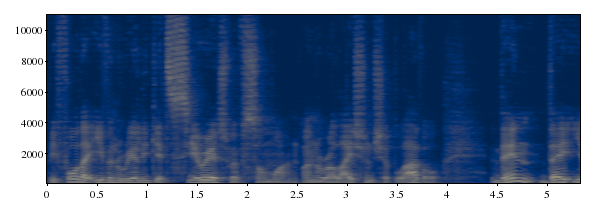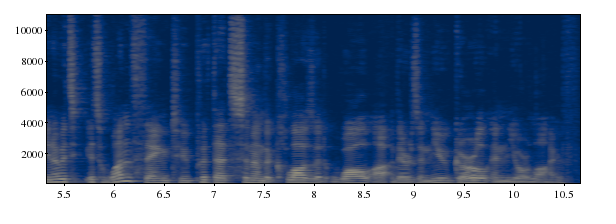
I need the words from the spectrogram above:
before they even really get serious with someone on a relationship level, then they, you know, it's it's one thing to put that sin in the closet while uh, there's a new girl in your life.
